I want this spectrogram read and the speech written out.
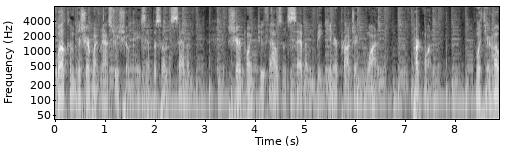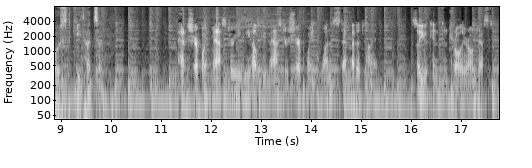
Welcome to SharePoint Mastery Showcase Episode 7 SharePoint 2007 Beginner Project 1 Part 1 with your host, Keith Hudson. At SharePoint Mastery, we help you master SharePoint one step at a time so you can control your own destiny.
